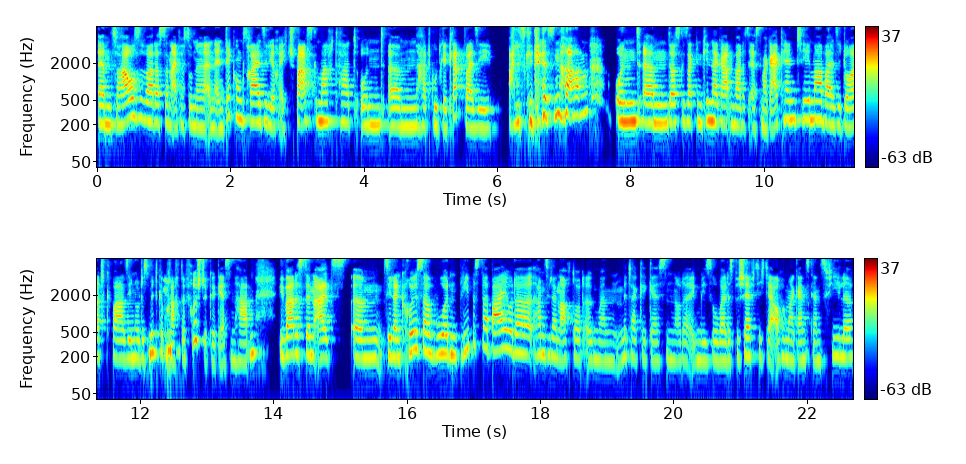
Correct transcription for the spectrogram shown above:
ähm, zu Hause war das dann einfach so eine, eine Entdeckungsreise, die auch echt Spaß gemacht hat und ähm, hat gut geklappt, weil sie alles gegessen haben. Und ähm, du hast gesagt, im Kindergarten war das erstmal gar kein Thema, weil sie dort quasi nur das mitgebrachte Frühstück gegessen haben. Wie war das denn, als ähm, sie dann größer wurden? Blieb es dabei oder haben sie dann auch dort irgendwann Mittag gegessen oder irgendwie so? Weil das beschäftigt ja auch immer ganz, ganz viele.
